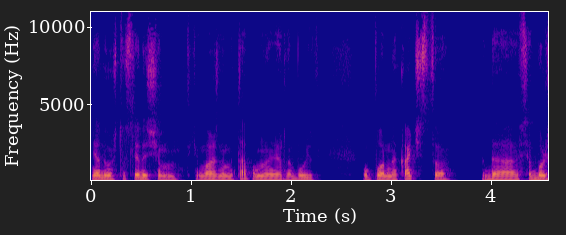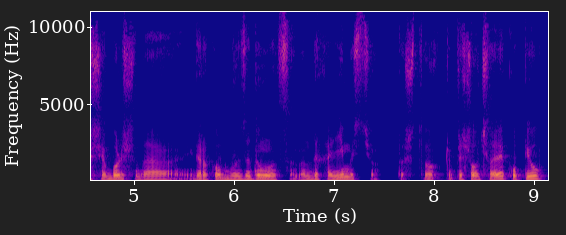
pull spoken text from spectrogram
я думаю, что следующим таким важным этапом, наверное, будет упор на качество, когда все больше и больше да, игроков будут задумываться над доходимостью. То, что пришел человек, купил,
